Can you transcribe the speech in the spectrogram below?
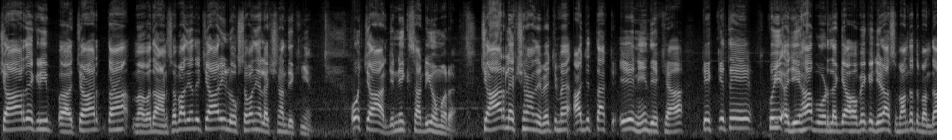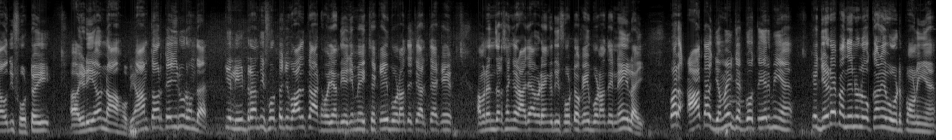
ਚਾਰ ਦੇ ਕਰੀਬ ਅ, ਚਾਰ ਤਾਂ ਵਿਧਾਨ ਸਭਾ ਦੀਆਂ ਤੇ ਚਾਰ ਹੀ ਲੋਕ ਸਭਾ ਦੀਆਂ ਇਲੈਕਸ਼ਨਾਂ ਦੇਖੀਆਂ। ਉਹ ਚਾਰ ਜਿੰਨੀ ਕਿ ਸਾਡੀ ਉਮਰ ਹੈ। ਚਾਰ ਇਲੈਕਸ਼ਨਾਂ ਦੇ ਵਿੱਚ ਮੈਂ ਅੱਜ ਤੱਕ ਇਹ ਨਹੀਂ ਦੇਖਿਆ ਕਿ ਕਿਤੇ ਕੋਈ ਅਜਿਹਾ ਬੋਰਡ ਲੱਗਿਆ ਹੋਵੇ ਕਿ ਜਿਹੜਾ ਸੰਬੰਧਿਤ ਬੰਦਾ ਉਹਦੀ ਫੋਟੋ ਹੀ ਜਿਹੜੀ ਹੈ ਉਹ ਨਾ ਹੋਵੇ। ਆਮ ਤੌਰ ਤੇ ਜ਼ਰੂਰ ਹੁੰਦਾ ਕਿ ਲੀਡਰਾਂ ਦੀ ਫੋਟੋ 'ਚ ਬਾਅਦ ਘਾਟ ਹੋ ਜਾਂਦੀ ਹੈ। ਜਿਵੇਂ ਇੱਥੇ ਕਈ ਬੋਰਡਾਂ ਤੇ ਚਰਚਾ ਕਿ ਅਮਰਿੰਦਰ ਸਿੰਘ ਰਾਜਾ ਵੜਿੰਗ ਦੀ ਫੋਟੋ ਕਈ ਬੋਰਡਾਂ ਤੇ ਨਹੀਂ ਲਾਈ। ਪਰ ਆ ਤਾਂ ਜਮੇ ਹੀ ਜੱਗੋ ਤੇਰਵੀਂ ਹੈ। ਕਿ ਜਿਹੜੇ ਬੰਦੇ ਨੂੰ ਲੋਕਾਂ ਨੇ ਵੋਟ ਪਾਉਣੀ ਹੈ,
